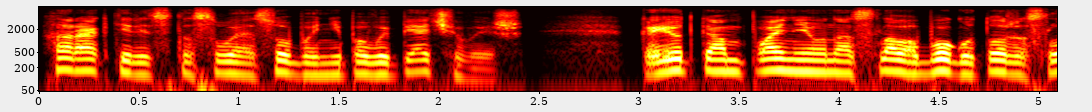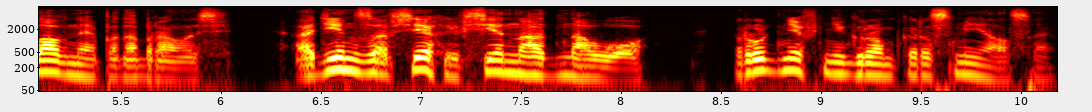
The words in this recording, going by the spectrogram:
характерец-то свой особо не повыпячиваешь. Кают-компания у нас, слава богу, тоже славная подобралась. Один за всех и все на одного. Руднев негромко рассмеялся.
